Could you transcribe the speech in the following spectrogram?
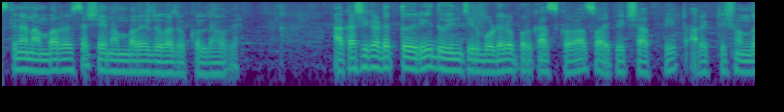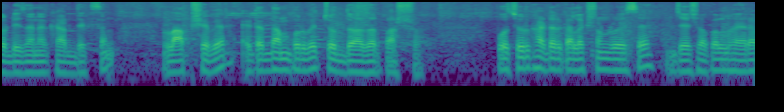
স্ক্রিনে নাম্বার রয়েছে, সেই নাম্বারে যোগাযোগ করলে হবে। আকাশি কাঠের তৈরি দুই ইঞ্চির বোর্ডের ওপর কাজ করা, ছয় ফিট, সাত ফিট। আরেকটি সুন্দর ডিজাইনের খাট দেখছেন, লাভ শেপের এটার দাম পড়বে চোদ্দ হাজার পাঁচশো। প্রচুর খাটের কালেকশন রয়েছে। যে সকল ভাইয়েরা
